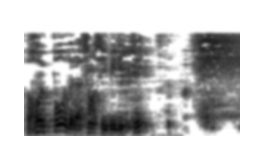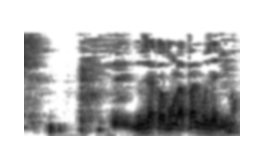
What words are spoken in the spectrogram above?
repos de la sensibilité, euh, nous accordons la palme aux animaux.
